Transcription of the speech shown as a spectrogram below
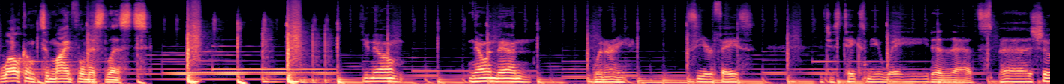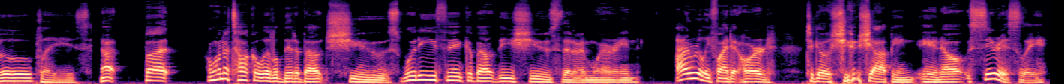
Welcome to Mindfulness Lists. You know, now and then when I see your face, it just takes me away to that special place. Not, but I want to talk a little bit about shoes. What do you think about these shoes that I'm wearing? I really find it hard to go shoe shopping, you know, seriously.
